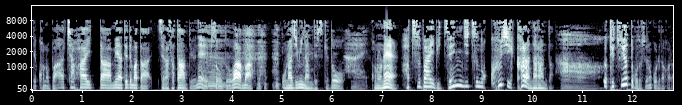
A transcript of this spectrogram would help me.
で、このバーチャファイター目当てでまたセガサターンというね、エピソードは、まあ、お馴染みなんですけど、はい。このね、発売日前日の9時から並んだ。ああ、徹夜ってことですよね、これだから。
